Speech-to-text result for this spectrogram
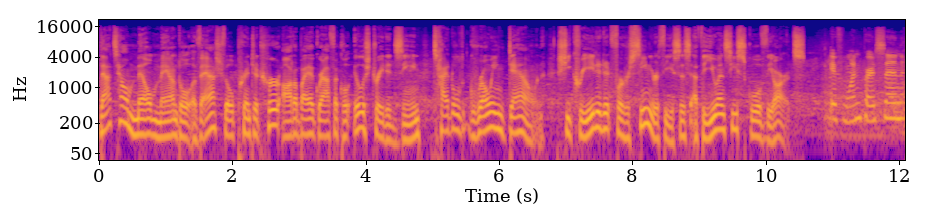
That's how Mel Mandel of Asheville printed her autobiographical illustrated zine titled Growing Down. She created it for her senior thesis at the UNC School of the Arts if one person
